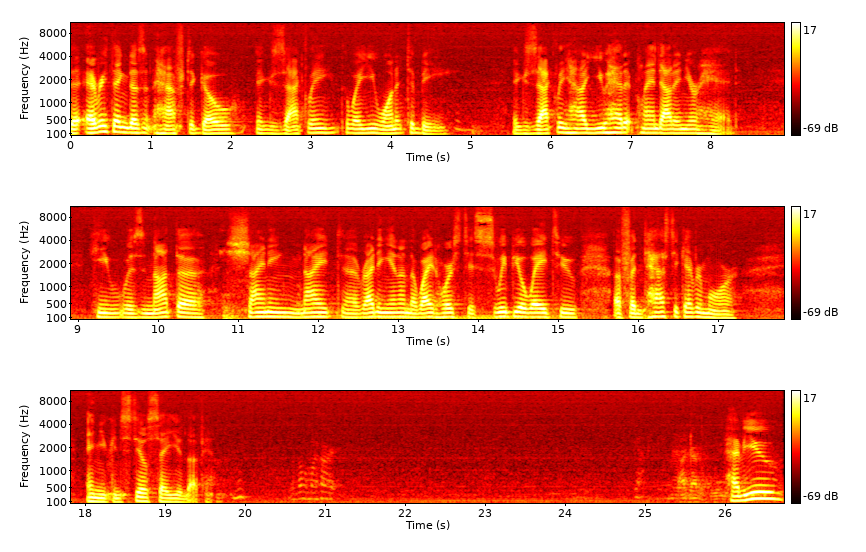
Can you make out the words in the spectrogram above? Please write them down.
that everything doesn't have to go exactly the way you want it to be, exactly how you had it planned out in your head? He was not the shining knight uh, riding in on the white horse to sweep you away to a fantastic evermore, and you can still say you love him. Have you,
